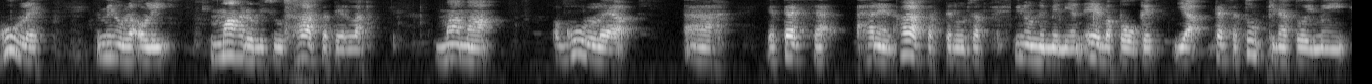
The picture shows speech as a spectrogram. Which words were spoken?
Gulle. Ja minulla oli mahdollisuus haastatella mama Gullea. Äh, ja tässä hänen haastattelunsa. Minun nimeni on Eeva Pouke ja tässä tulkkina toimii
